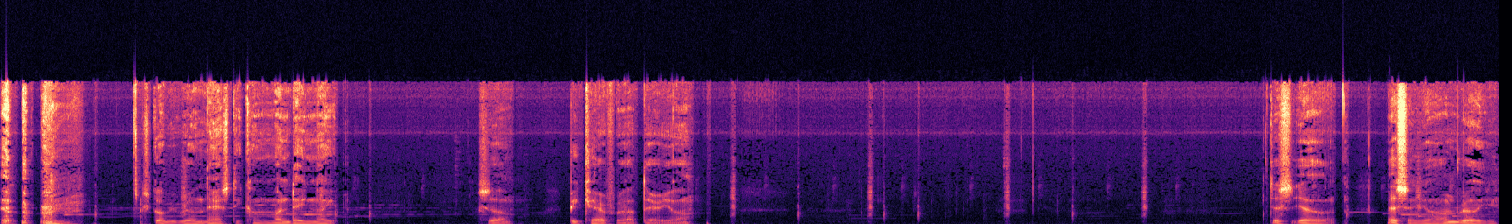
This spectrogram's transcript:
it's gonna be real nasty come Monday night. So, be careful out there, y'all. Just yo, listen, yo, I'm really,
